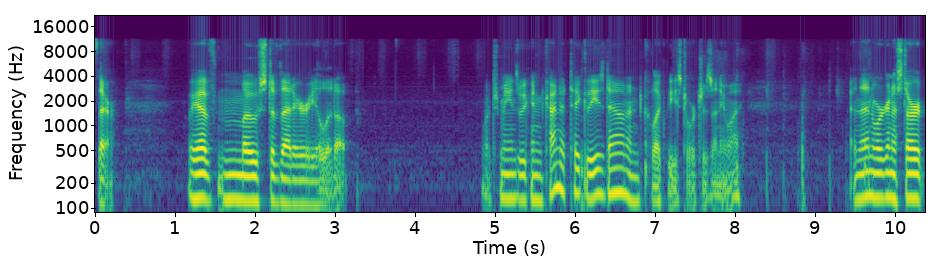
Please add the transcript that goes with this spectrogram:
There. We have most of that area lit up. Which means we can kind of take these down and collect these torches anyway. And then we're going to start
